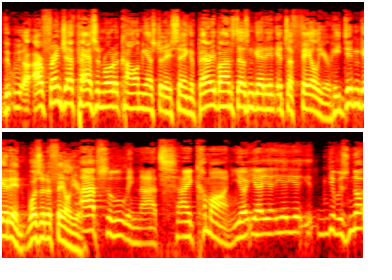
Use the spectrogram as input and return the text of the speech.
The, our friend Jeff Passan wrote a column yesterday saying if Barry Bonds doesn't get in, it's a failure. He didn't get in. Was it a failure? Absolutely not. I come on. You, you, you, there was no.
